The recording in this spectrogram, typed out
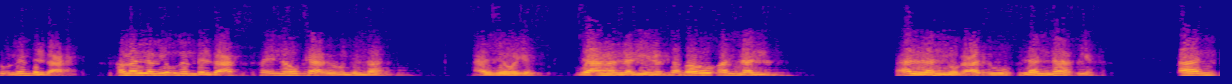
تؤمن بالبعث. فمن لم يؤمن بالبعث فإنه كافر بالله عز وجل. زعم الذين كفروا أن لن أن لن يبعثوا لن نافية أن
